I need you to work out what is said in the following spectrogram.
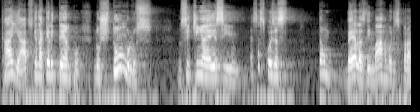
caiados, que naquele tempo, nos túmulos, se tinha esse, essas coisas tão belas de mármores para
